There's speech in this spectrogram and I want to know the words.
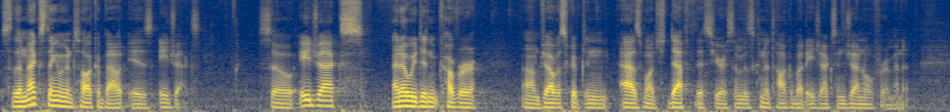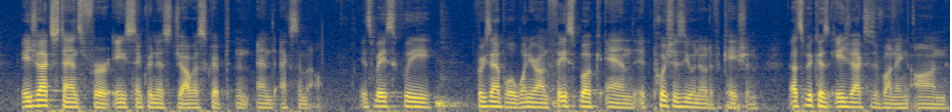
so the next thing I'm going to talk about is AJAX. So AJAX, I know we didn't cover um, JavaScript in as much depth this year, so I'm just going to talk about AJAX in general for a minute. AJAX stands for Asynchronous JavaScript and, and XML. It's basically, for example, when you're on Facebook and it pushes you a notification, that's because AJAX is running on,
